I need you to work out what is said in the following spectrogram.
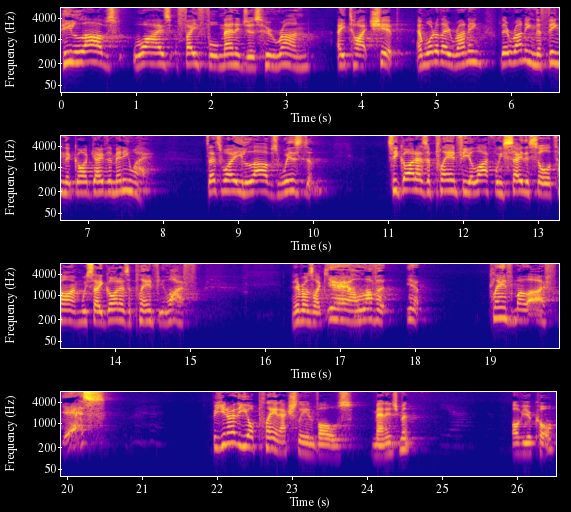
He loves wise, faithful managers who run a tight ship. And what are they running? They're running the thing that God gave them anyway. So that's why he loves wisdom. See, God has a plan for your life. We say this all the time. We say, God has a plan for your life. And everyone's like, yeah, I love it. Yeah. Plan for my life. Yes. But you know that your plan actually involves management of your call?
